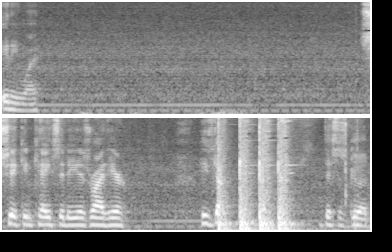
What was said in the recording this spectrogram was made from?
Anyway. Chicken quesadillas right here. He's got. This is good.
